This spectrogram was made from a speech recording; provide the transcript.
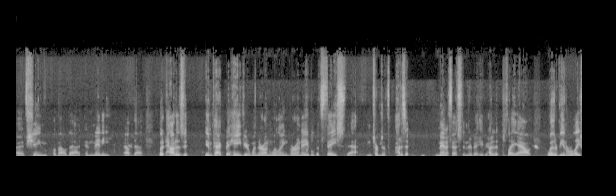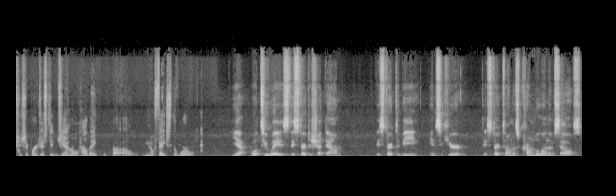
I have shame about that. And many have that. But how does it impact behavior when they're unwilling or unable to face that in terms of how does it manifest in their behavior how does it play out whether it be in a relationship or just in general how they uh, you know face the world yeah well two ways they start to shut down they start to be insecure they start to almost crumble on themselves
